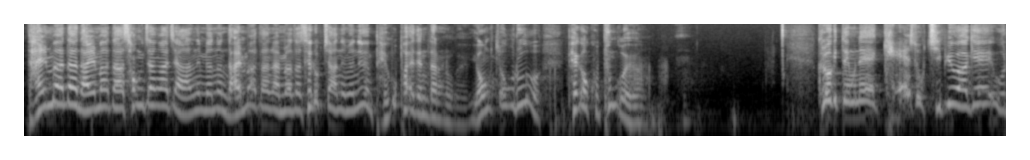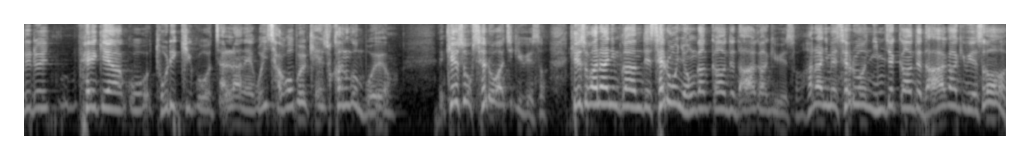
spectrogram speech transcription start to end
날마다 날마다 성장하지 않으면은 날마다 날마다 새롭지 않으면은 배고파야 된다는 거예요. 영적으로 배가 고픈 거예요. 그렇기 때문에 계속 집요하게 우리를 회개하고 돌이키고 잘라내고 이 작업을 계속하는 건 뭐예요? 계속 새로워지기 위해서, 계속 하나님 가운데 새로운 영광 가운데 나아가기 위해서, 하나님의 새로운 임재 가운데 나아가기 위해서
